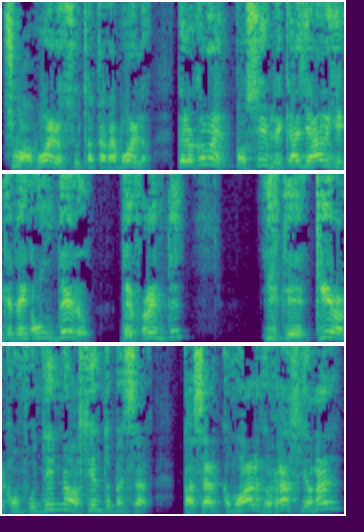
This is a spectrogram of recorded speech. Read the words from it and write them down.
Sus abuelos, sus tatarabuelos. Pero ¿cómo es posible que haya alguien que tenga un dedo de frente y que quiera confundirnos haciendo pasar como algo racional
